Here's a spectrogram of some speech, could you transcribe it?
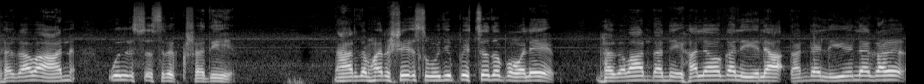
ഭഗവാൻ ഉത്സുസൃക്ഷതി നാരദ മഹർഷി സൂചിപ്പിച്ചതുപോലെ ഭഗവാൻ തന്റെ ഇഹലോക ലീല തന്റെ ലീലകൾ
